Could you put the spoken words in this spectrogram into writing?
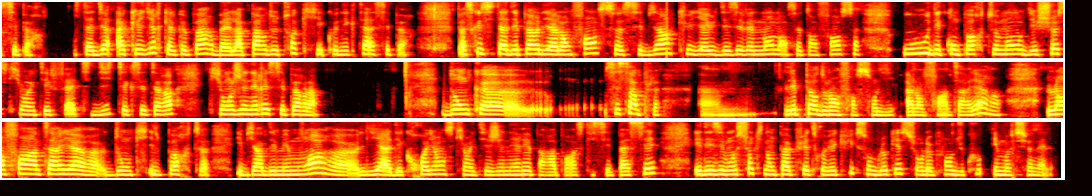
ces peurs c'est-à-dire accueillir quelque part ben, la part de toi qui est connectée à ces peurs. Parce que si tu as des peurs liées à l'enfance, c'est bien qu'il y a eu des événements dans cette enfance ou des comportements ou des choses qui ont été faites, dites, etc., qui ont généré ces peurs-là. Donc, euh, c'est simple. Euh, les peurs de l'enfant sont liées à l'enfant intérieur. L'enfant intérieur, donc, il porte eh bien, des mémoires euh, liées à des croyances qui ont été générées par rapport à ce qui s'est passé et des émotions qui n'ont pas pu être vécues, qui sont bloquées sur le plan du coup émotionnel.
